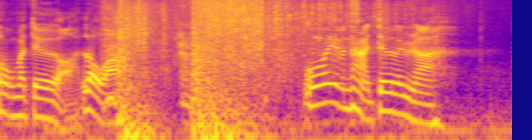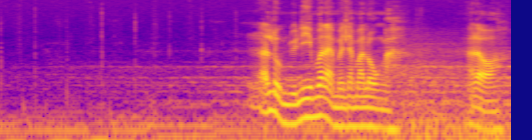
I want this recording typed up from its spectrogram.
ทรงมาเจอเหรอเหรอวะ โอ้ยมันหาเจออยู่นะ แล้วหลุมอยู่นี่เมื่อไหร่มันจะมาลงอะฮัลโหลให้มัน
